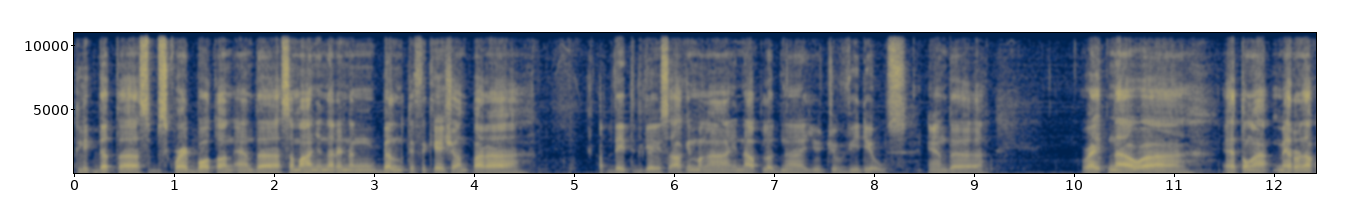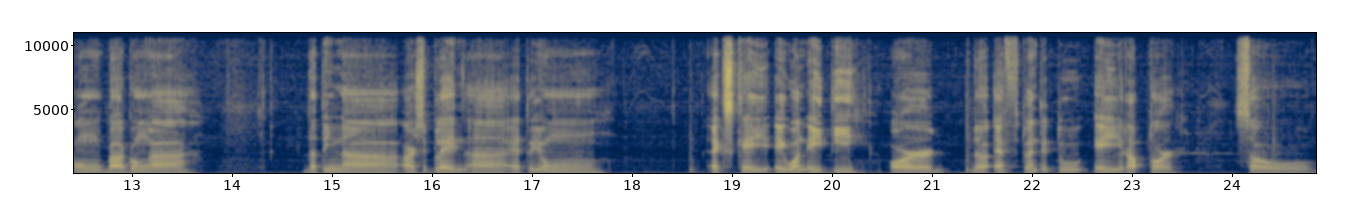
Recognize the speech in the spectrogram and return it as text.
click that uh, subscribe button and uh, samahan nyo na rin ng bell notification para updated kayo sa aking mga ina-upload na YouTube videos. And uh, right now, uh, eto nga, meron akong bagong uh, dating na RC plane. Uh, eto yung XK A180 or the F22A Raptor. So,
